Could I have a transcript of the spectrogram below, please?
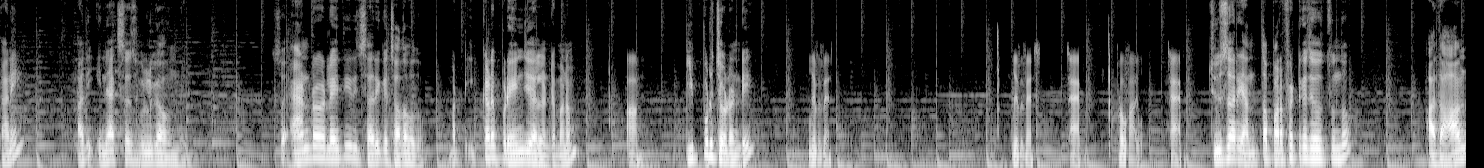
కానీ అది ఇన్యాక్సెసిబుల్గా ఉంది సో ఆండ్రాయిడ్లో అయితే ఇది సరిగ్గా చదవదు బట్ ఇక్కడ ఇప్పుడు ఏం చేయాలంటే మనం. ఇప్పుడు చూడండి. చూసారు ఎంత పర్ఫెక్ట్గా చదువుతుందో అది ఆన్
